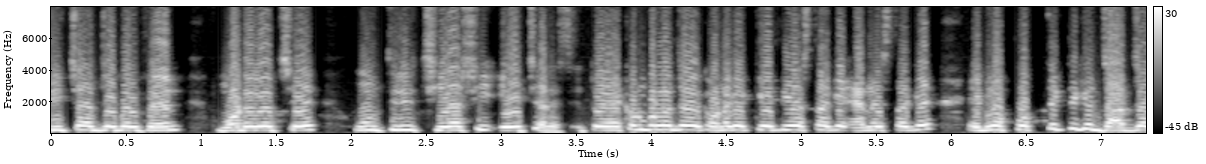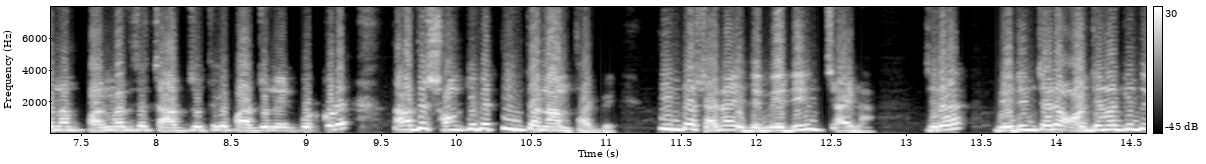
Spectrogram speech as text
রিচার্জেবল ফ্যান মডেল হচ্ছে উনত্রিশ ছিয়াশি এইচআরএস তো এখন বলা যায় অনেকে কেটিএস থাকে এনএস থাকে, এগুলো প্রত্যেকটিকে যার যার নাম বাংলাদেশে চারজন থেকে পাঁচজন ইম্পোর্ট করে, তাদের সংক্ষেপে তিনটা নাম থাকবে। তিনটা চায়না এই যে মেড ইন চায়না যেটা মেড ইন চায়না অরিজিনাল কিন্তু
